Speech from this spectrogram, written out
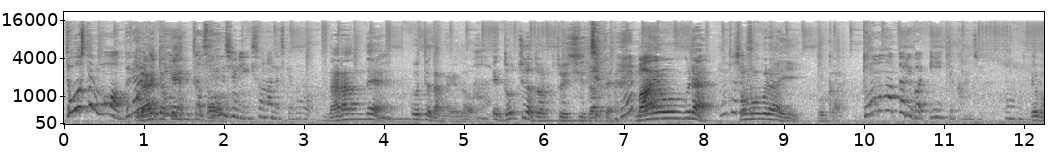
どうしてもブブライトライト・ケンケントとト選手に行きそうなんですけど。並んで打ってたんだけど、はい。えどっちがドラフト1位だって？迷うぐらい。そのぐらい鵜飼どのあたりがいいって感じやっぱ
